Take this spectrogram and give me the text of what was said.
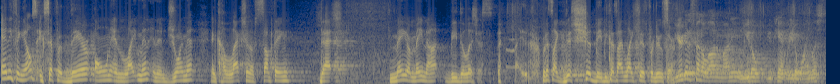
anything else except for their own enlightenment and enjoyment and collection of something that may or may not be delicious. but it's like this should be because I like this producer. You're gonna spend a lot of money and you don't, you can't read a wine list.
